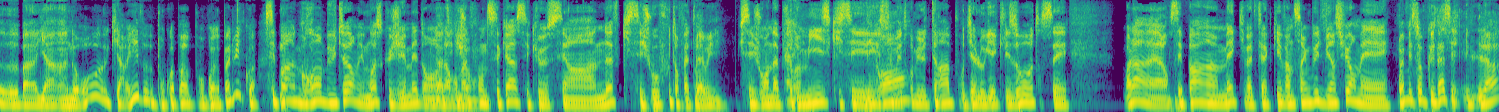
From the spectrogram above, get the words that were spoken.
Euh, bah, il y a un euro qui arrive. Pourquoi pas pourquoi pas lui quoi. C'est pas un grand buteur, mais moi, ce que j'aimais dans la Roma de Fonseca, c'est que c'est un neuf qui sait jouer au foot, en fait. Bah oui. Qui sait jouer en appui remise, qui sait se mettre au milieu de terrain pour dialoguer avec les autres. C'est, voilà. Alors, c'est pas un mec qui va te claquer 25 buts, bien sûr, mais. Ouais, mais sauf que là, c'est là,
